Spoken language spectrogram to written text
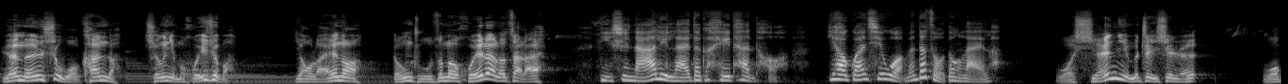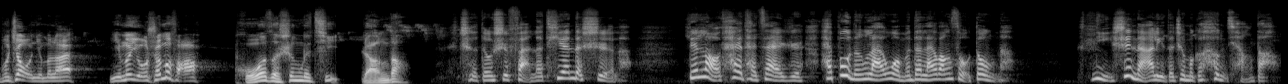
园门是我看的，请你们回去吧。要来呢，等主子们回来了再来。你是哪里来的个黑探头，要管起我们的走动来了？我嫌你们这些人，我不叫你们来，你们有什么法？婆子生了气，嚷道：“这都是反了天的事了，连老太太在日还不能拦我们的来往走动呢。你是哪里的这么个横强盗？”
